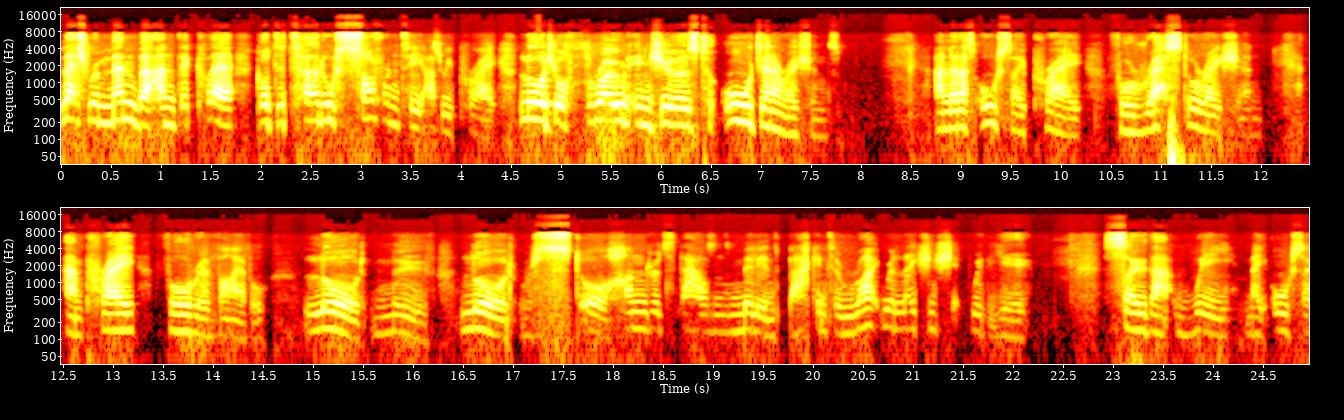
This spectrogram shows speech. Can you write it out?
Let's remember and declare God's eternal sovereignty as we pray. Lord, your throne endures to all generations. And let us also pray for restoration and pray for revival. Lord, move. Lord, restore hundreds, thousands, millions back into right relationship with you so that we may also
